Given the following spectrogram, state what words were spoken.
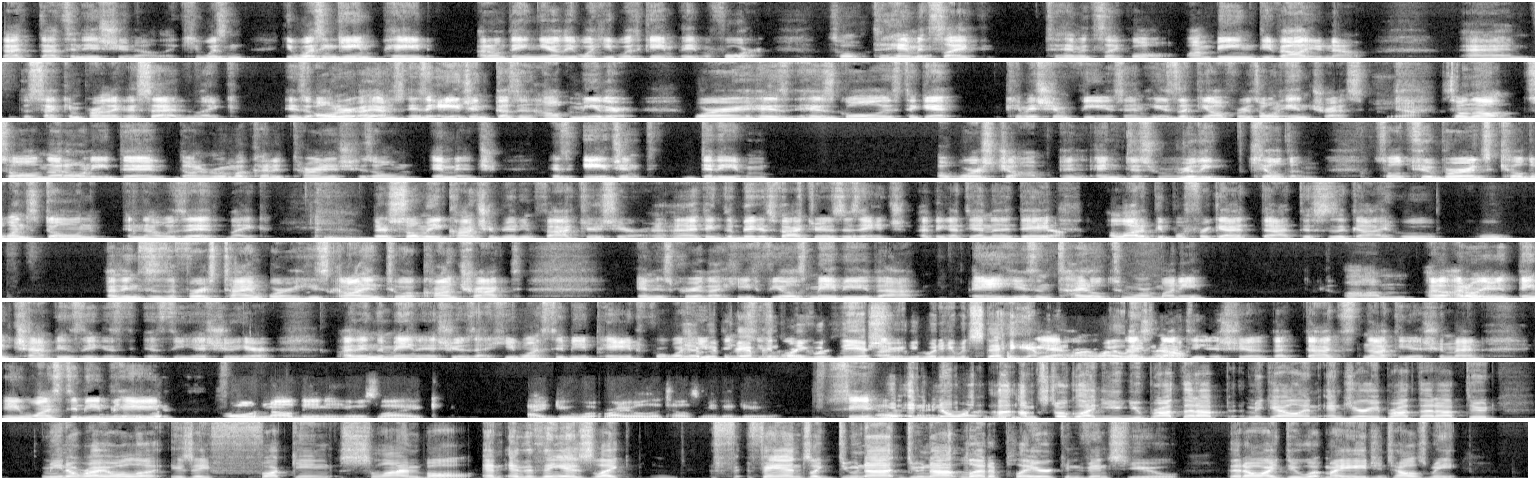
that that's an issue now. Like he wasn't he wasn't getting paid. I don't think nearly what he was getting paid before. So to him, it's like to him, it's like, well, I'm being devalued now. And the second part, like I said, like his owner, uh, his agent doesn't help him either. Where his his goal is to get commission fees, and he's looking out for his own interests. Yeah. So not so not only did Donnarumma kind of tarnish his own image, his agent did even a worse job and and just really killed him. So two birds killed one stone, and that was it. Like there's so many contributing factors here, and I think the biggest factor is his age. I think at the end of the day, yeah. a lot of people forget that this is a guy who who I think this is the first time where he's gone into a contract in his career that he feels maybe that a he's entitled to more money. Um, I, I don't even think Champions League is, is the issue here. I think the main issue is that he wants to be paid for what yeah, he if thinks. Champions League was the issue, uh, he would he would stay. I mean, yeah, why, why leave that's now? not the issue. That that's not the issue, man. He wants to be I mean, paid. Told Maldini, he was like, "I do what Raiola tells me to do." See, yeah, and you know what? I, am so glad you you brought that up, Miguel, and, and Jerry brought that up, dude. Mino Raiola is a fucking slime ball, and and the thing is, like, f- fans, like, do not do not let a player convince you that oh I do what my agent tells me.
